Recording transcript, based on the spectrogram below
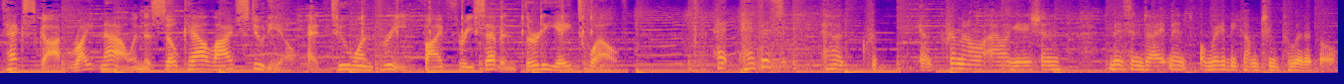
Text Scott right now in the SoCal Live studio at 213 537 3812. Has this uh, cr- uh, criminal allegation, this indictment, already become too political?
